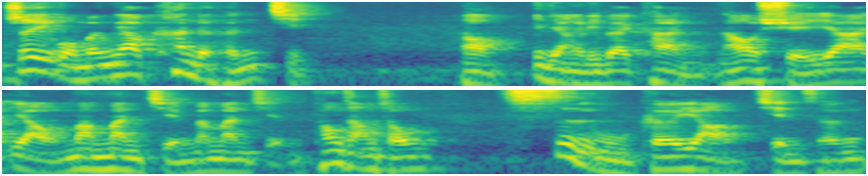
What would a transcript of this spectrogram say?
所以我们要看得很紧。好，一两个礼拜看，然后血压要慢慢减，慢慢减。通常从四五颗药减成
